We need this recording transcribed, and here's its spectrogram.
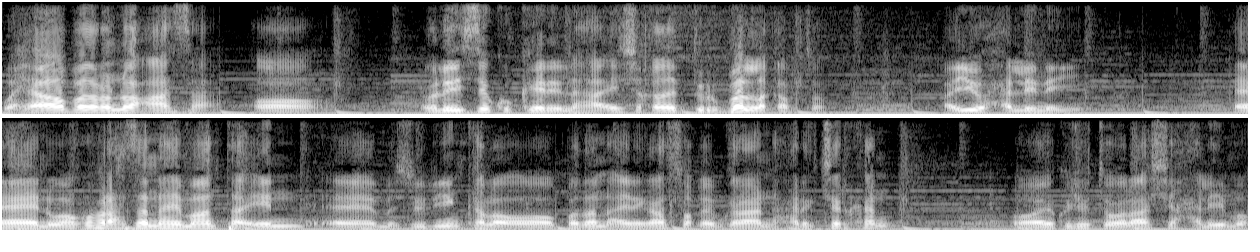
Waxyaaba badanoo noocaasa oo culaysyo ku keeni lahaa in shaqada durba la qabto ayuu xallinayey waan ku faraxsannahay maanta in mas'uuliyiin kale oo badan ay nagala soo qayb galaan xarig jirkan oo ay ku jirto walaasha xaliimo.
